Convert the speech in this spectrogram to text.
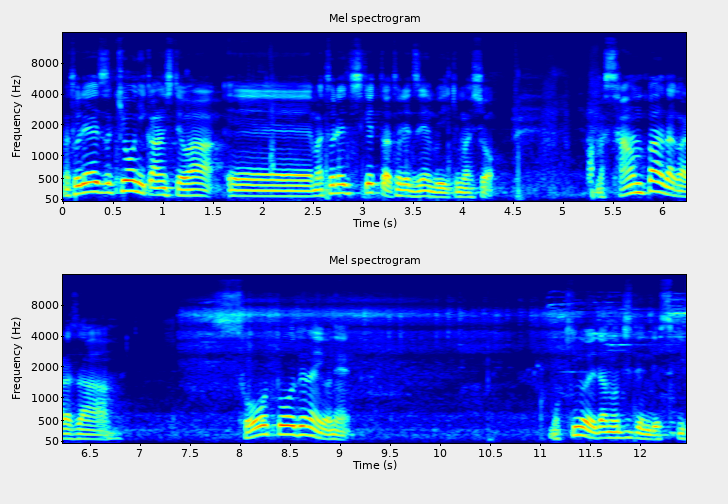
まあ、とりあえず今日に関しては、えー、まあ、とりあえずチケットはとりあえず全部行きましょう。まあ、3%だからさ、相当出ないよね。もう木の枝の時点でスキッ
